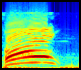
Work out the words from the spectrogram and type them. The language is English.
Firing!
